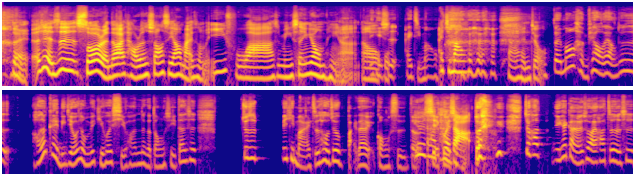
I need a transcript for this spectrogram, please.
对，而且是所有人都在讨论双十一要买什么衣服啊，是民生用品啊，然后是埃及猫，埃及猫 想了很久，对，猫很漂亮，就是好像可以理解为什么 Vicky 会喜欢那个东西，但是就是 Vicky 买来之后就摆在公司的鞋柜上，对，就他你可以感觉出来，他真的是。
